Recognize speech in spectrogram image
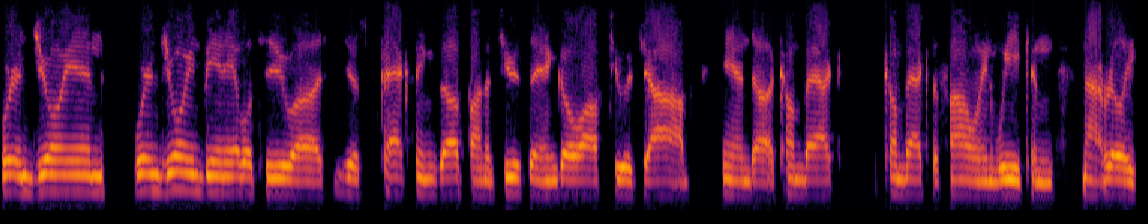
we're enjoying we're enjoying being able to uh, just pack things up on a Tuesday and go off to a job and uh, come back come back the following week and not really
